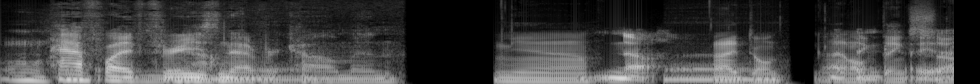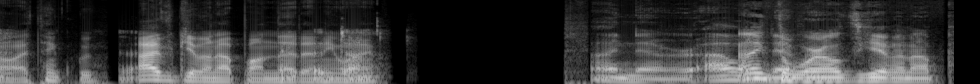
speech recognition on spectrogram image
Mm, Half Life Three is Yeah. never coming. Yeah. No, I don't. I, I don't think- think, yeah. so. I think we. Yeah. I've given up on that think anyway. done. I never. I, I would think the world's given up.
